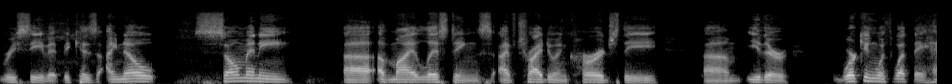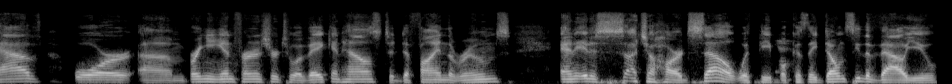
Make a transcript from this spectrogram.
receive it because I know so many uh, of my listings I've tried to encourage the um, either working with what they have or um, bringing in furniture to a vacant house to define the rooms. And it is such a hard sell with people because they don't see the value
